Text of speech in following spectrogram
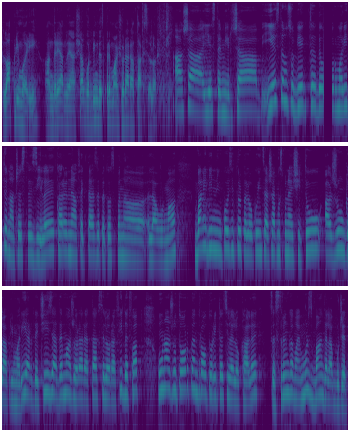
la primării. Andreea, nu e așa? Vorbim despre majorarea taxelor. Așa este, Mircea. Este un subiect de urmărit în aceste zile, care ne afectează pe toți până la urmă. Banii din impozitul pe locuințe, așa cum spuneai și tu, ajung la primărie, iar decizia de majorare a taxelor a fi, de fapt, un ajutor pentru autoritățile locale să strângă mai mulți bani de la buget.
